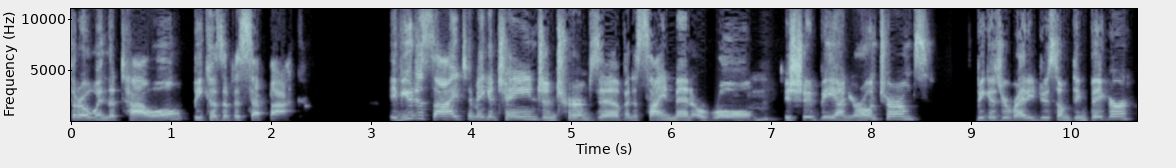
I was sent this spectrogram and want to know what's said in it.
throw in the towel because of a setback. If you decide to make a change in terms of an assignment or role, mm-hmm. it should be on your own terms because you're ready to do something bigger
